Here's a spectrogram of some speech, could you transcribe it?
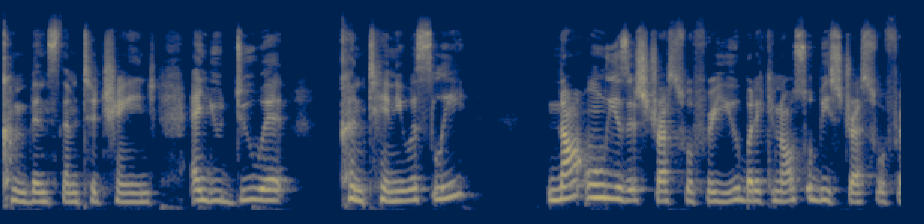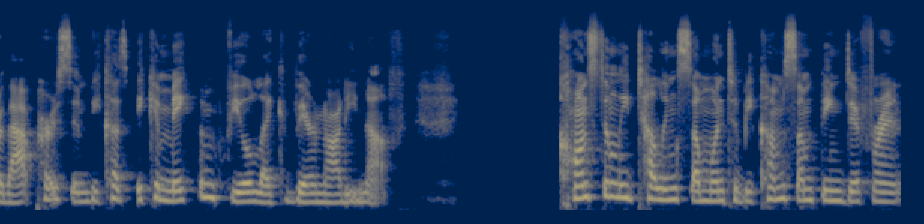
convince them to change and you do it continuously, not only is it stressful for you, but it can also be stressful for that person because it can make them feel like they're not enough. Constantly telling someone to become something different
